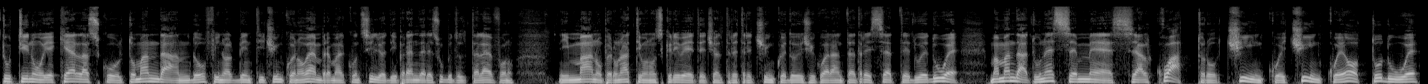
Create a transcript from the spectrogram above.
tutti noi e chi è all'ascolto mandando fino al 25 novembre, ma il consiglio è di prendere subito il telefono in mano per un attimo, non scriveteci al 335 12 43 722, ma mandate un sms al 45582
